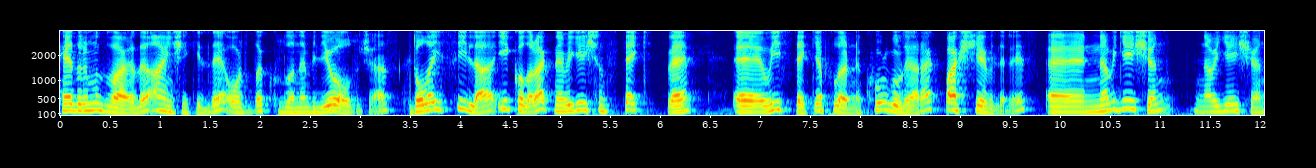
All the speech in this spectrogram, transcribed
header'ımız vardı. Aynı şekilde orada da kullanabiliyor olacağız. Dolayısıyla ilk olarak navigation stack ve e, VStack yapılarını kurgulayarak başlayabiliriz. E, navigation navigation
